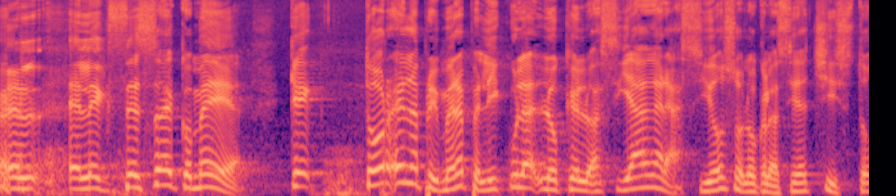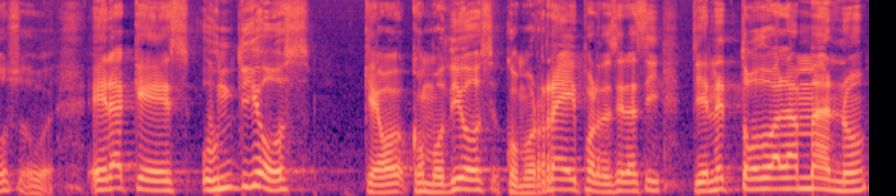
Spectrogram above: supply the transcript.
el, el exceso de comedia. Que Thor en la primera película lo que lo hacía gracioso, lo que lo hacía chistoso, güey, era que es un dios que como dios, como rey, por decir así, tiene todo a la mano,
